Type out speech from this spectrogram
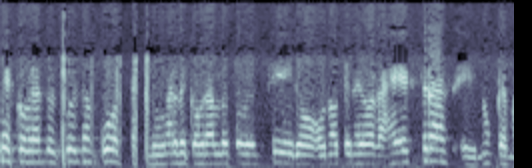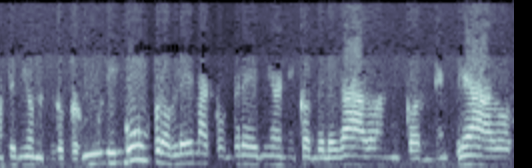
mes cobrando el sueldo en cuota, en lugar de cobrarlo todo entero o no tener horas extras, eh, nunca hemos tenido ningún problema con gremios, ni con delegados, ni con empleados.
